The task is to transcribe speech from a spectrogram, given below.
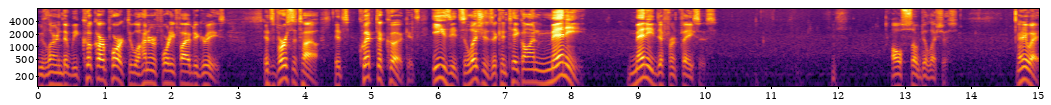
We've learned that we cook our pork to 145 degrees. It's versatile. It's quick to cook. It's easy. It's delicious. It can take on many, many different faces. All so delicious. Anyway,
